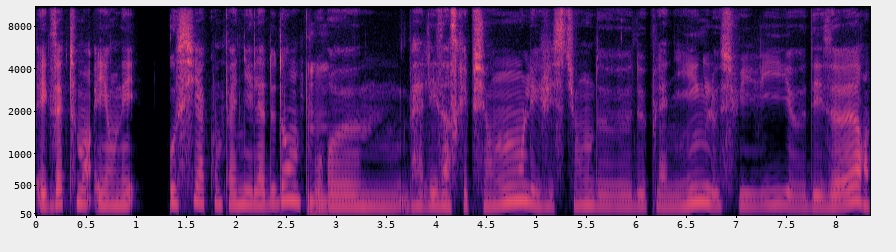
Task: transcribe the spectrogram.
exactement. Et on est aussi accompagner là-dedans pour mmh. euh, bah, les inscriptions, les gestions de, planning, le suivi euh, des heures,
